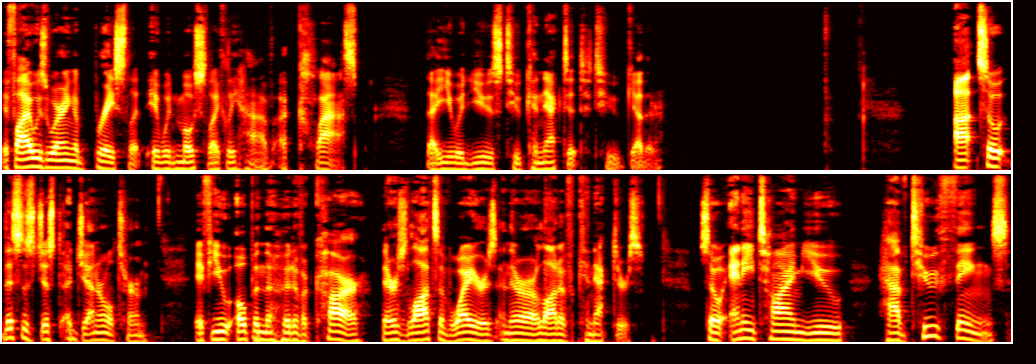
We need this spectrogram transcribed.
if I was wearing a bracelet, it would most likely have a clasp that you would use to connect it together. Uh, so this is just a general term. If you open the hood of a car, there's lots of wires and there are a lot of connectors. So anytime you have two things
